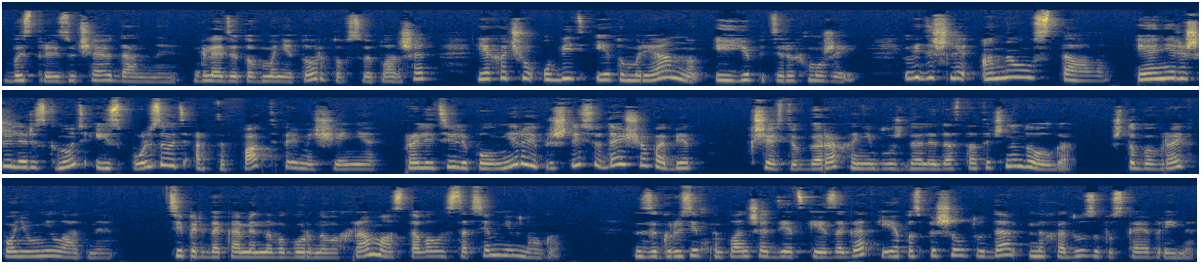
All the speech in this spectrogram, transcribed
Быстро изучаю данные. Глядя то в монитор, то в свой планшет, я хочу убить и эту Марианну, и ее пятерых мужей. Видишь ли, она устала, и они решили рискнуть и использовать артефакт перемещения. Пролетели полмира и пришли сюда еще в обед. К счастью, в горах они блуждали достаточно долго, чтобы Врайт понял неладное. Теперь до каменного горного храма оставалось совсем немного. Загрузив на планшет детские загадки, я поспешил туда, на ходу запуская время.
